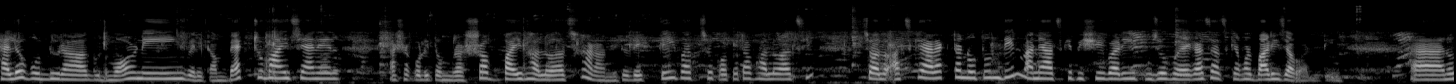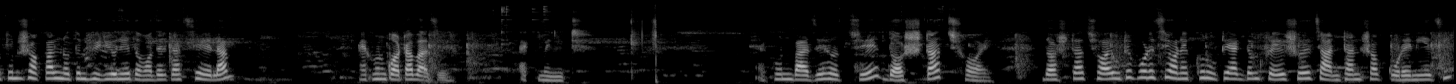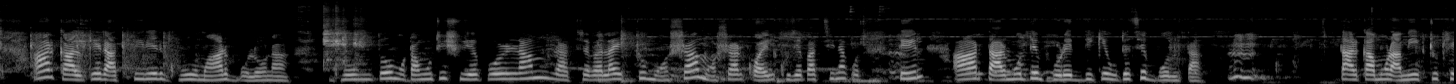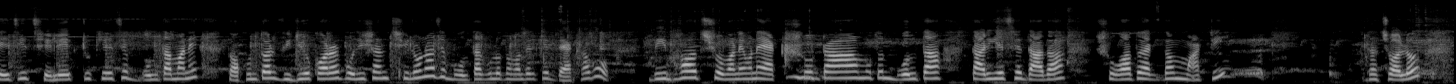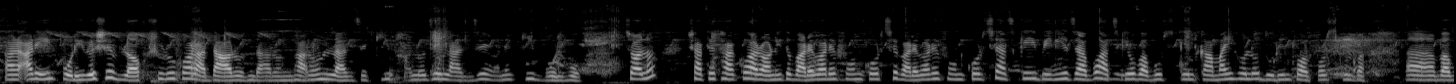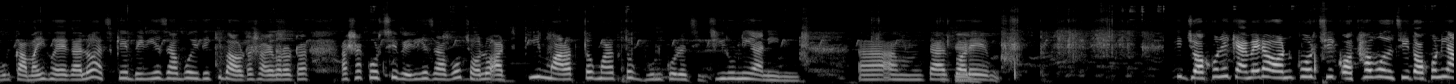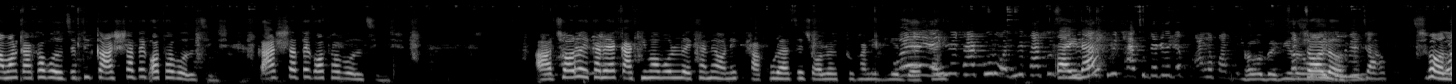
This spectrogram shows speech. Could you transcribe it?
Hello বন্ধুরা, good morning, welcome back to my channel. আশা করি তোমরা সবাই ভালো আছো, আর আমি তো দেখতেই পাচ্ছ কতটা ভালো আছি। চলো, আজকে আর একটা নতুন দিন মানে আজকে পিসির বাড়ি পুজো হয়ে গেছে, আজকে আমার বাড়ি যাওয়ার দিন। নতুন সকাল, নতুন ভিডিও নিয়ে তোমাদের কাছে এলাম। এখন কটা বাজে? এক মিনিট। এখন বাজে হচ্ছে দশটা ছয়। দশটা ছয় উঠে পড়েছি, অনেকক্ষণ উঠে একদম ফ্রেশ হয়ে চান টান সব করে নিয়েছি। আর কালকে রাত্রিরের ঘুম আর বলো না। ঘুম তো মোটামুটি শুয়ে পড়লাম, রাত্রেবেলা একটু মশা, মশার কয়েল খুঁজে পাচ্ছি না তেল, আর তার মধ্যে ভোরের দিকে উঠেছে বলতা। তার কামড় আমি একটু খেয়েছি, ছেলে একটু খেয়েছে, বলতা মানে তখন তো আর ভিডিও করার পজিশান ছিল না যে বলতাগুলো তোমাদেরকে দেখাবো। বিভৎস মানে মানে একশোটা মতন বলতা তাড়িয়েছে দাদা, শোয়া তো একদম মাটি। তা চলো। আর আর এই পরিবেশে ব্লগ শুরু করা দারুণ দারুণ দারুণ লাগছে। কি ভালো যে লাগছে মানে কি বলব। চলো, সাথে থাকো। আর অনি তো বারে বারে ফোন করছে, বারে বারে ফোন করছে। আজকেই বেরিয়ে যাব। আজকেও বাবুর স্কুল কামাই হলো। দুদিন পর পর স্কুল বাবুর কামাই হয়ে গেল। আজকে বেরিয়ে যাব। এই দেখি বারোটা সাড়ে বারোটা। আশা করছি বেরিয়ে যাব। চলো, আর কি মারাত্মক মারাত্মক ভুল করেছি। চিরুনি আনিনি। তারপরে যখনই ক্যামেরা অন করছি কথা বলছি তখনই আমার কাকা বলছে তুই কার সাথে কথা বলছিস? কার সাথে কথা বলছিস? আর চলো এখানে এক কাকিমা বলল এখানে অনেক ঠাকুর আছে চলো একটুখানি গিয়ে দেখাই। তাই না? চলো চলো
